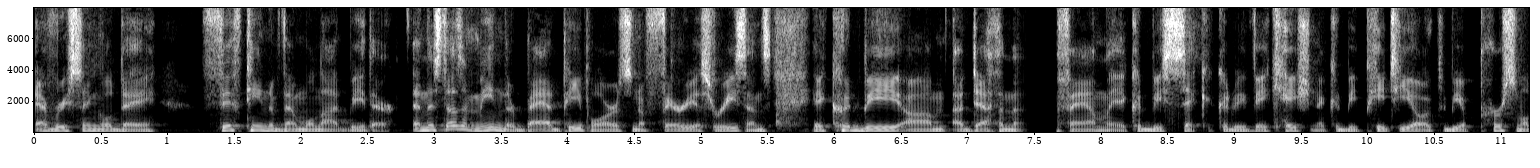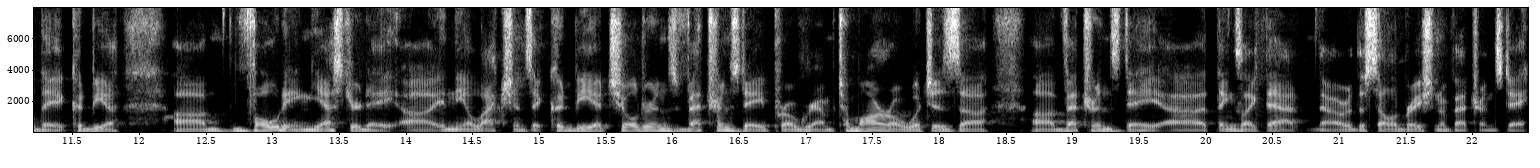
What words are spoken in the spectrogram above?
every single day, 15 of them will not be there. And this doesn't mean they're bad people or it's nefarious reasons. It could be um, a death in the family. It could be sick. It could be vacation. It could be PTO. It could be a personal day. It could be a um, voting yesterday uh, in the elections. It could be a Children's Veterans Day program tomorrow, which is uh, uh, Veterans Day, uh, things like that, uh, or the celebration of Veterans Day.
